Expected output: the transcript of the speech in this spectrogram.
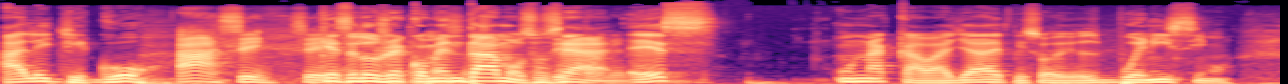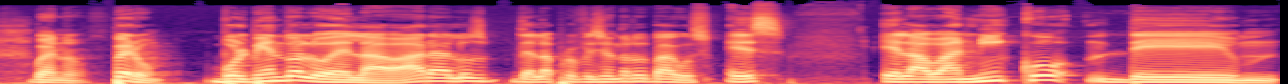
Ale Llegó, Ah, sí, sí. que se los recomendamos. O sea, es una caballada de episodio, es buenísimo. Bueno, Pero volviendo a lo de la vara de, los, de la profesión de los vagos, es el abanico de,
